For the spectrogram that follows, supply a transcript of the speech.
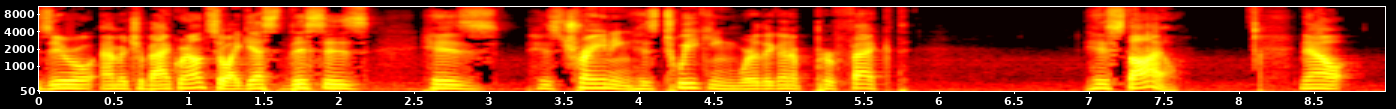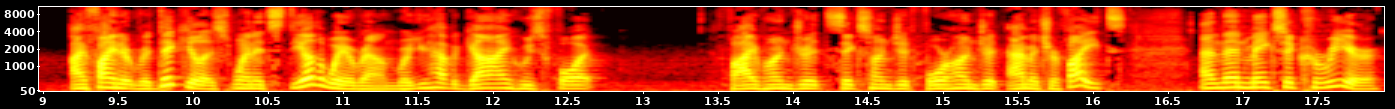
zero amateur background, so I guess this is his his training, his tweaking, where they're going to perfect his style. Now, I find it ridiculous when it's the other way around, where you have a guy who's fought 500, 600, 400 amateur fights, and then makes a career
